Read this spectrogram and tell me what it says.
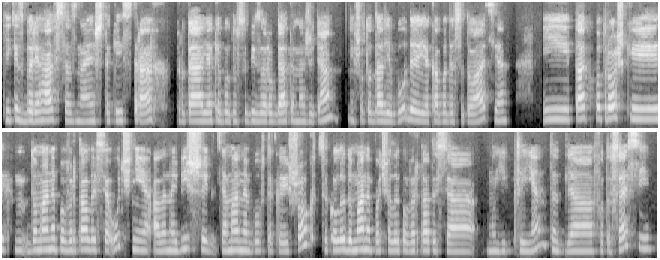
Тільки зберігався, знаєш, такий страх про те, як я буду собі заробляти на життя, і що то далі буде, яка буде ситуація. І так потрошки до мене поверталися учні, але найбільший для мене був такий шок. Це коли до мене почали повертатися мої клієнти для фотосесії,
